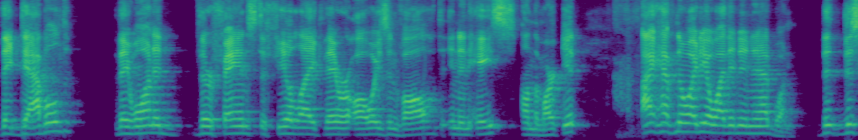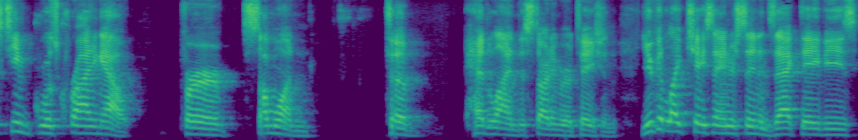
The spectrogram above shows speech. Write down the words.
they dabbled. They wanted their fans to feel like they were always involved in an ace on the market. I have no idea why they didn't add one. Th- This team was crying out for someone to headline the starting rotation. You could like Chase Anderson and Zach Davies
